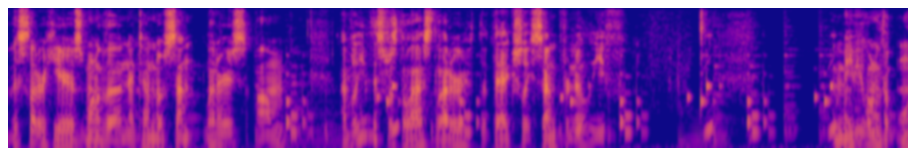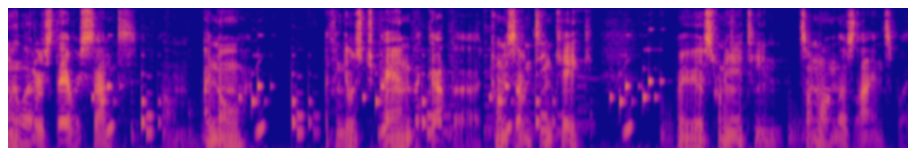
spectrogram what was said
this letter here is one of the Nintendo sent letters. Um, I believe this was the last letter that they actually sent for New Leaf. Maybe one of the only letters they ever sent. Um, I know, I think it was Japan that got the 2017 cake. Maybe it was 2018, something along those lines, but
